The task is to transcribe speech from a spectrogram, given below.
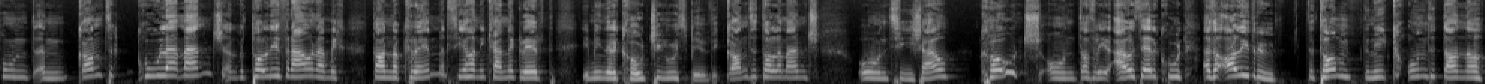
kommt ein ganz cooler Mensch, eine tolle Frau, nämlich Dana Krämer. Sie habe ich kennengelernt in meiner Coaching-Ausbildung. Ganz ein toller Mensch. Und sie ist auch Coach und das wird auch sehr cool. Also alle drei, der Tom, der Nick und Dana,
